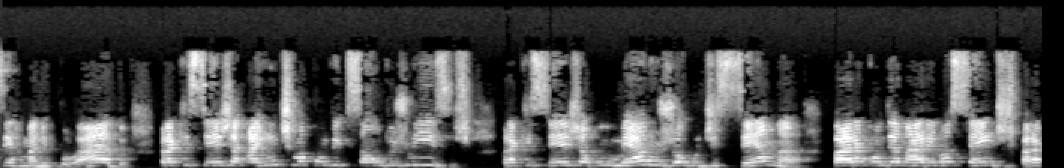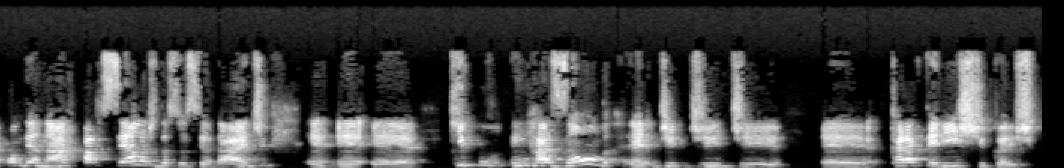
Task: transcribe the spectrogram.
ser manipulado para que seja a íntima convicção dos juízes, para que seja um mero jogo de cena para condenar inocentes, para condenar parcelas da sociedade é, é, é, que, por, em razão é, de, de, de é, características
